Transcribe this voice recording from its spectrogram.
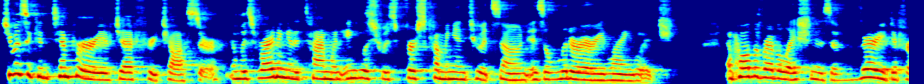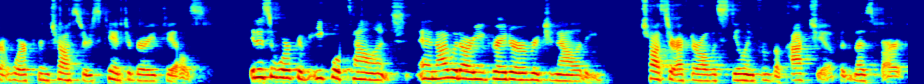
She was a contemporary of Geoffrey Chaucer and was writing at a time when English was first coming into its own as a literary language. And while the Revelation is a very different work than Chaucer's Canterbury Tales, it is a work of equal talent and I would argue greater originality. Chaucer, after all, was stealing from Boccaccio for the most part.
